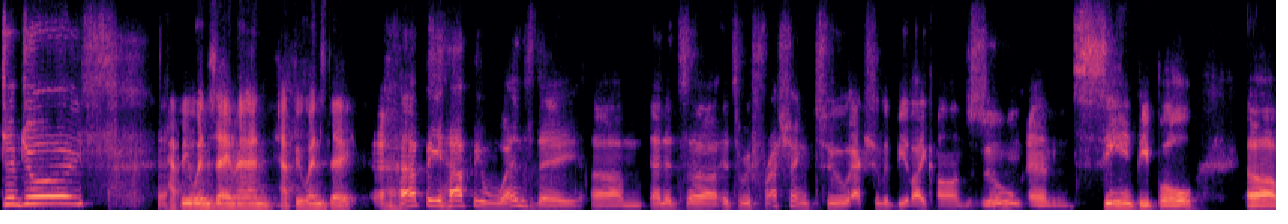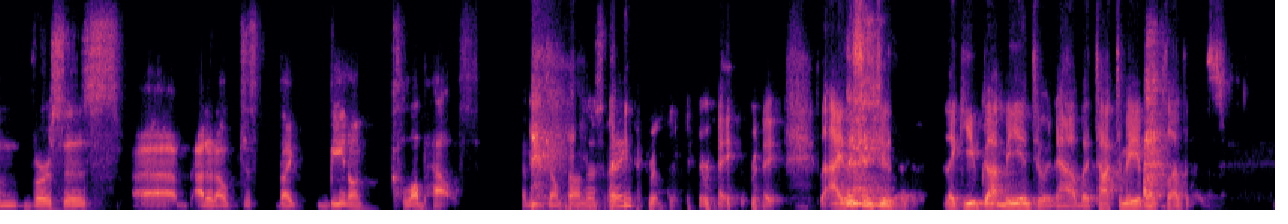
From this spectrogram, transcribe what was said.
Jim Joyce. Happy Wednesday, man. Happy Wednesday. Happy, happy Wednesday. Um, and it's uh it's refreshing to actually be like on Zoom and seeing people um versus uh, I don't know, just like being on Clubhouse. Have you jumped on this thing? right, right, right. I listen to like, like you've got me into it now, but talk to me about Clubhouse.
